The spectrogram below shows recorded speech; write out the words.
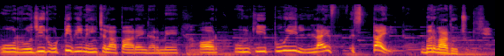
वो रोजी रोटी भी नहीं चला पा रहे हैं घर में, और उनकी पूरी लाइफ स्टाइल बर्बाद हो चुकी है।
